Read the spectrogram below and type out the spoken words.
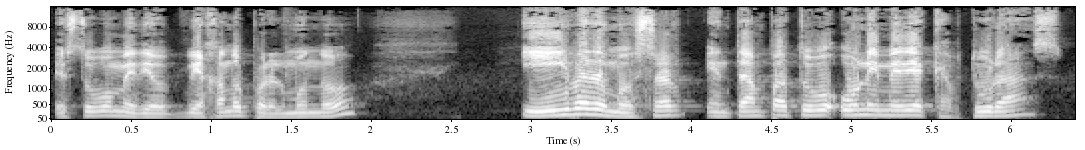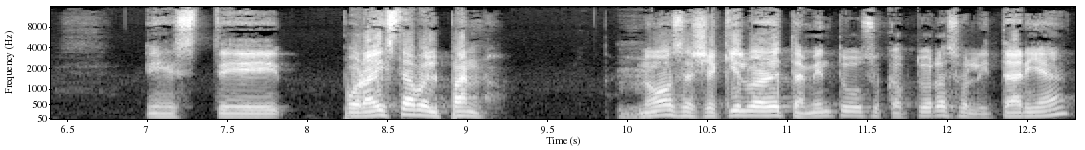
estuvo medio viajando por el mundo y iba a demostrar en Tampa, tuvo una y media capturas, este, por ahí estaba el pan, ¿no? O sea, Shaquille Barrett también tuvo su captura solitaria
